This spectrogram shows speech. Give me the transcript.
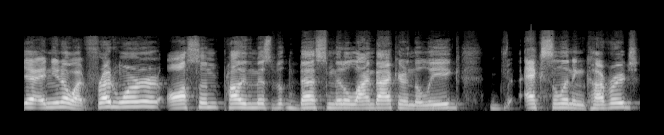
Yeah, and you know what? Fred Warner, awesome, probably the best middle linebacker in the league, excellent in coverage.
